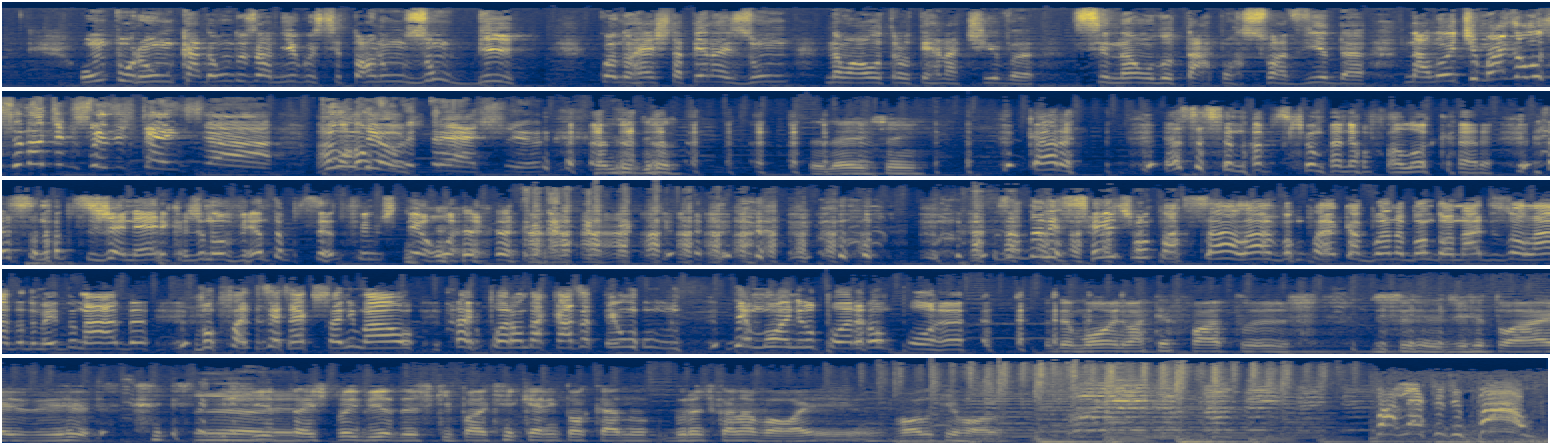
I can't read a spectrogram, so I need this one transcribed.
Um por um, cada um dos amigos se torna um zumbi. Quando resta apenas um, não há outra alternativa senão lutar por sua vida na noite mais alucinante de sua existência! Ah, Porra, meu Deus! trash! Ai, meu Deus. Excelente, hein? Cara, essa sinopse que o Manel falou, cara, é a sinopse genérica de 90% do filme de terror. Os adolescentes vão passar lá, vão pra cabana abandonada, isolada, no meio do nada, vão fazer sexo animal, aí o porão da casa tem um demônio no porão, porra. O demônio, artefatos de, de rituais e, É. e fitas proibidas que para quem querem tocar no- durante o carnaval. Aí rola o que rola. Valete de paus!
